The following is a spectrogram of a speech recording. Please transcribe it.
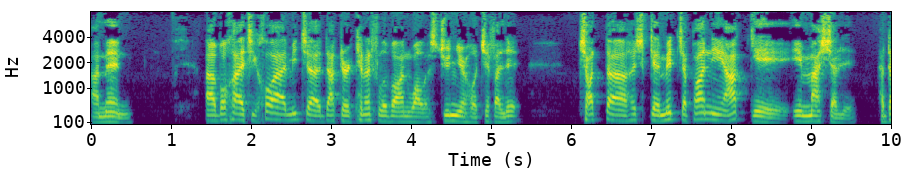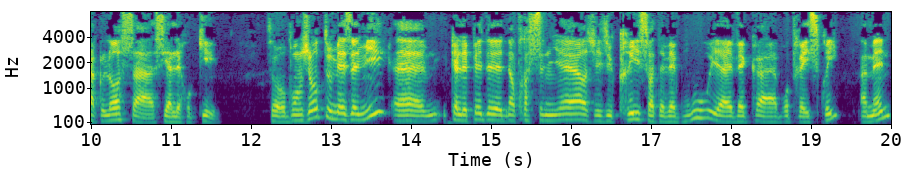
Amen. Boha chihoa micha Dr. Kenneth Levon Wallace Jr. ho chefale. Chata hashke micha pani ake e mashale. Hatak losa siale hoki. So, bonjour tous mes amis, euh, que le paix de notre Seigneur Jésus-Christ soit avec vous et avec euh, votre esprit. Amen.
